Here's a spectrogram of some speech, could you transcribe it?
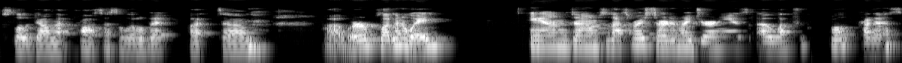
slowed down that process a little bit, but um, uh, we're plugging away. And um, so that's where I started my journey as an electrical apprentice.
